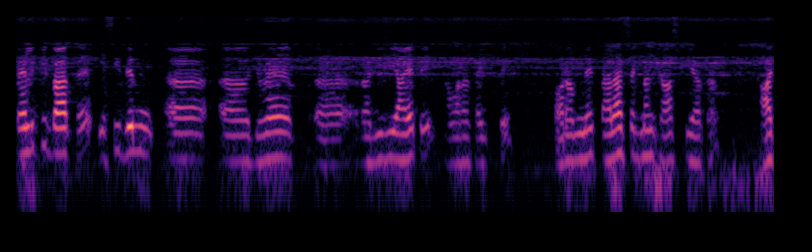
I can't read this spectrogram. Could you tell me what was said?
पहले की बात है इसी दिन जो है राजू जी आए थे हमारा साइट पे और हमने पहला सेगमेंट कास्ट किया था। आज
